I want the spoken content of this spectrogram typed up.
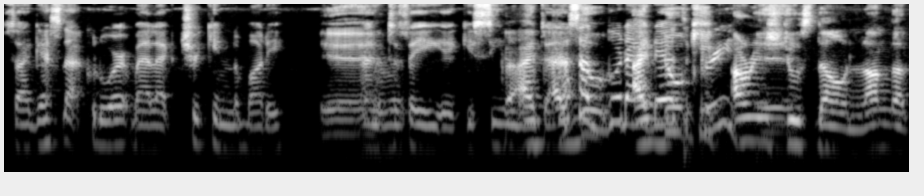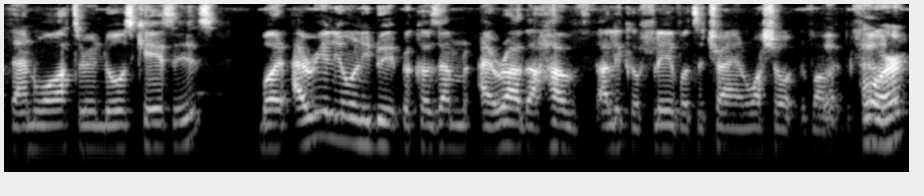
So I guess that could work by like tricking the body Yeah. and to say like you see I, I that's do, a good I idea do to keep pre. orange Yeah. juice down longer than water in those cases, but I really only do it because I'm I rather have a little flavor to try and wash out the vomit But- um, before.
